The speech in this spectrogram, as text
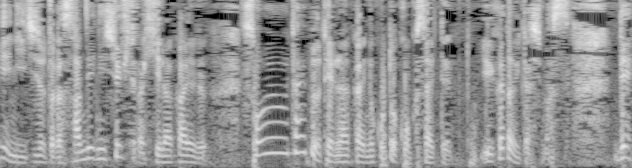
年に一度とか3年に周期とか開かれる。そういうタイプの展覧会のことを国際展という言い方をいたします。で、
